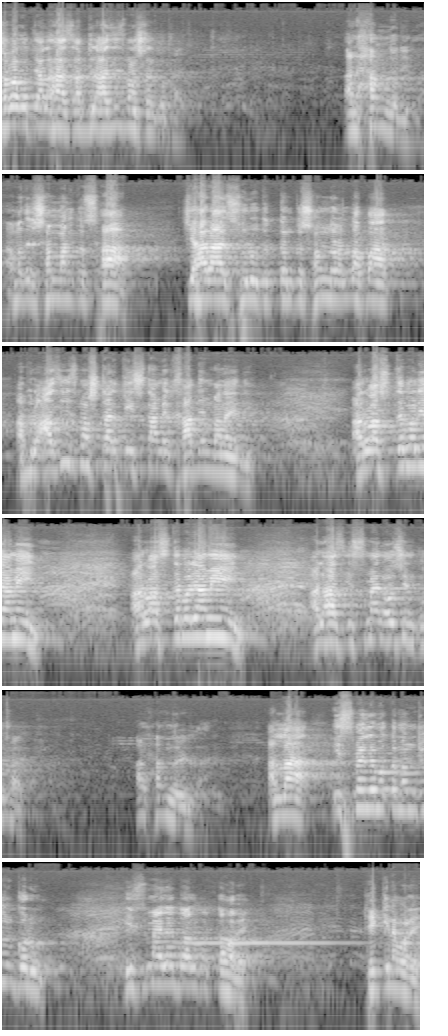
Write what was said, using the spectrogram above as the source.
সভাপতি আলহাজ আব্দুল আজিজ মাস্টার কোথায়? আলহামদুলিল্লাহ, আমাদের সম্মানিত স্যার, চেহারা সুরুত অত্যন্ত সুন্দর, আল্লাহ পাক আব্দুল আজিজ মাস্টারকে ইসলামের খাদেম বানাই দিই আরও আসতে বলি আমিন। আরও আসতে বলি আমিন। আলহাজ ইসমাইল হোসেন কোথায়? আলহামদুলিল্লাহ। আল্লাহ ইসমাইলের মতো মঞ্জুর করুন। ইসমাইলের দল করতে হবে। ঠিক কিনা বলে?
